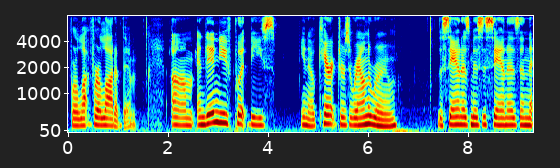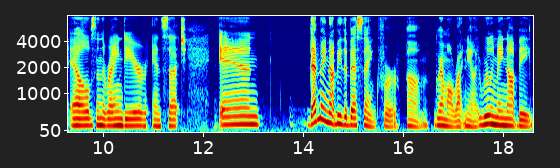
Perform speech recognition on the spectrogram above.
for a lot for a lot of them. Um, and then you've put these, you know, characters around the room, the Santas, Mrs. Santas, and the elves and the reindeer and such, and that may not be the best thing for um, grandma right now. It really may not be.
